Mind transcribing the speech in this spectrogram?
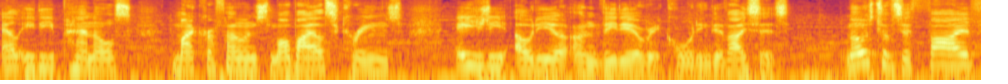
LED panels, microphones, mobile screens, HD audio and video recording devices. Most of the five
